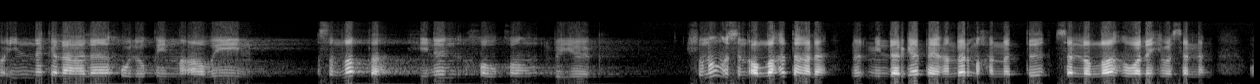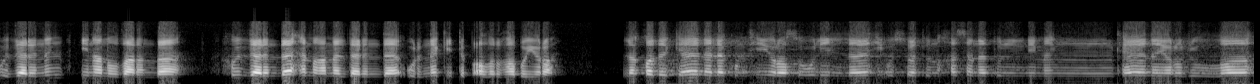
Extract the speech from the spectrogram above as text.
Ва иннәкә лә'әлә хулуҡин аҙим. Ысынлап та, һинең холҡоң бөйөк. Шуның өсөн Аллаһы Тәғәлә мөминдәргә пәйғәмбәр Мөхәммәдте саллаллаһу алейхи ва саллям үҙҙәренең инаныуҙарында, һүҙҙәрендә һәм ғәмәлдәрендә үрнәк итеп алырға бойора. لقد كان لكم في رسول الله أسوة حسنة لمن كان يرجو الله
